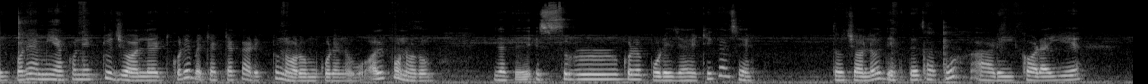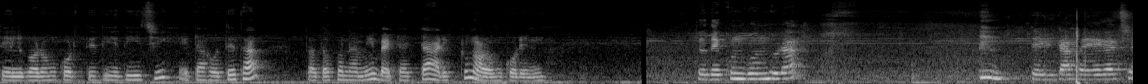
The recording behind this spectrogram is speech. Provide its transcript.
এরপরে আমি এখন একটু জল অ্যাড করে ব্যাটারটাকে আরেকটু নরম করে নেব, অল্প নরম, যাতে সুর করে পড়ে যায়, ঠিক আছে? তো চলো দেখতে থাকো, আর এই কড়াইয়ে তেল গরম করতে দিয়ে দিয়েছি, এটা হতে থাক, ততক্ষণ আমি ব্যাটারটা আরেকটু নরম করে নিই। তো দেখুন বন্ধুরা, তেলটা হয়ে গেছে।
